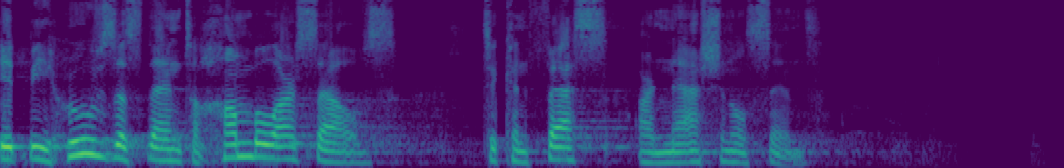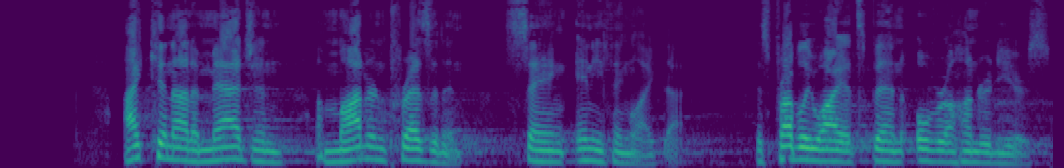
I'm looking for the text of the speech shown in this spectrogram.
It behooves us then to humble ourselves, to confess our national sins. I cannot imagine a modern president saying anything like that. It's probably why it's been over a hundred years.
